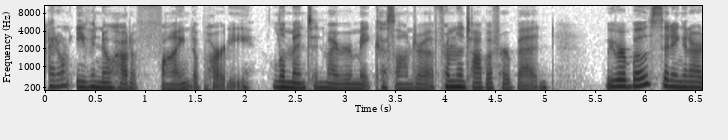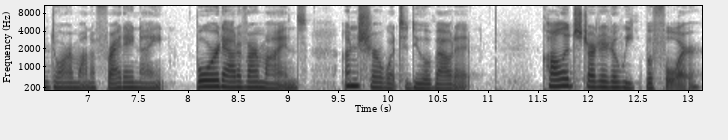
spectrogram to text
I don't even know how to find a party, lamented my roommate Cassandra from the top of her bed. We were both sitting in our dorm on a Friday night, bored out of our minds, unsure what to do about it. College started a week before,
